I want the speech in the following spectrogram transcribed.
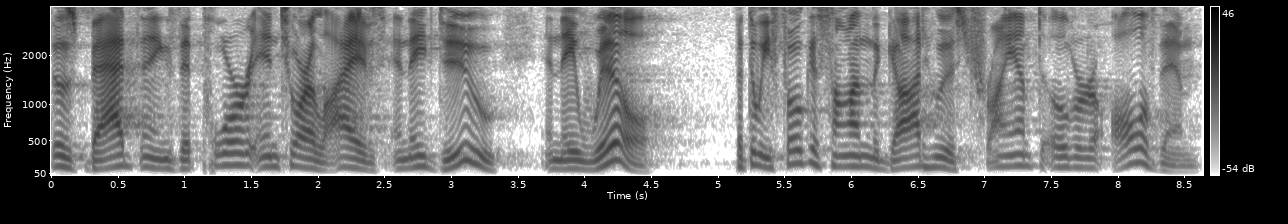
those bad things that pour into our lives, and they do, and they will. But that we focus on the God who has triumphed over all of them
